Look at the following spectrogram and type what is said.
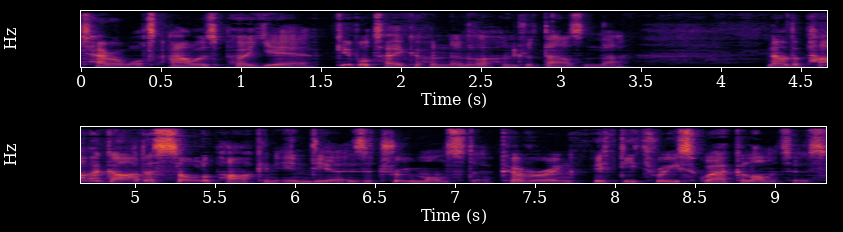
terawatt hours per year, give or take another 100,000 there, now, the Pavagada Solar Park in India is a true monster, covering 53 square kilometres,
